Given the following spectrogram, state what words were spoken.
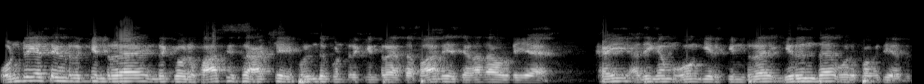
ஒன்றியத்தில் இருக்கின்ற இன்றைக்கு ஒரு பாசிச ஆட்சியை புரிந்து கொண்டிருக்கின்ற அந்த பாரதிய ஜனதாவுடைய கை அதிகம் ஓங்கி இருக்கின்ற இருந்த ஒரு பகுதி அது.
